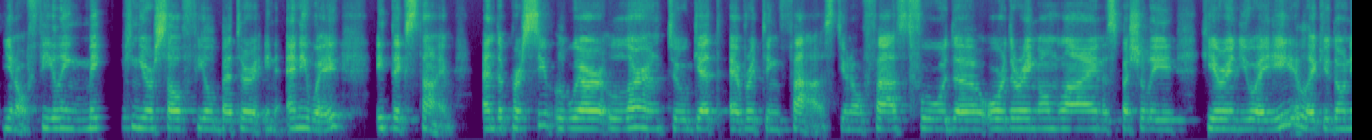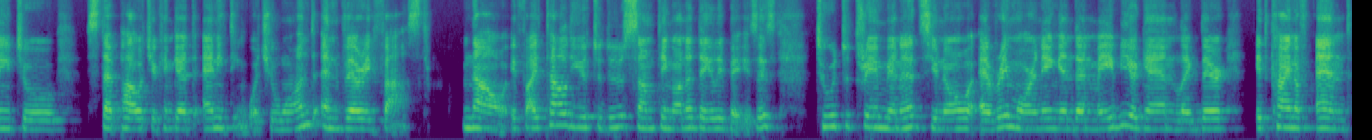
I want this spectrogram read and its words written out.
you know feeling making yourself feel better in any way it takes time. And the perceive we are learned to get everything fast you know fast food uh, ordering online especially here in uae like you don't need to step out you can get anything what you want and very fast now if i tell you to do something on a daily basis two to three minutes you know every morning and then maybe again like there it kind of end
